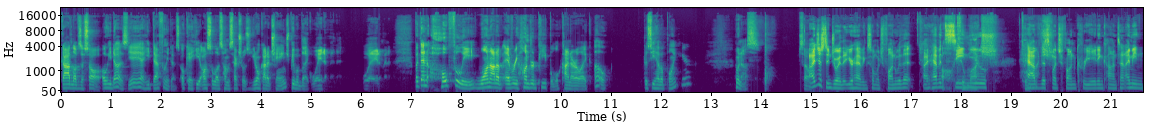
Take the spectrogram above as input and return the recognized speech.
God loves us all. Oh, he does. Yeah, yeah, he definitely does. Okay, he also loves homosexuals. You don't got to change. People be like, wait a minute. Wait a minute but then hopefully one out of every hundred people kind of are like, oh, does he have a point here? Who knows? So I just enjoy that you're having so much fun with it. I haven't oh, seen you have much. this much fun creating content. I mean,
